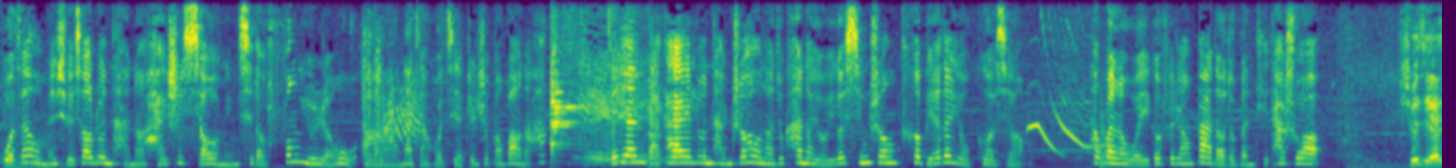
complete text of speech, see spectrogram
我在我们学校论坛呢还是小有名气的风云人物啊！那家伙姐真是棒棒的哈！昨天打开论坛之后呢，就看到有一个新生特别的有个性，他问了我一个非常霸道的问题，他说：“学姐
